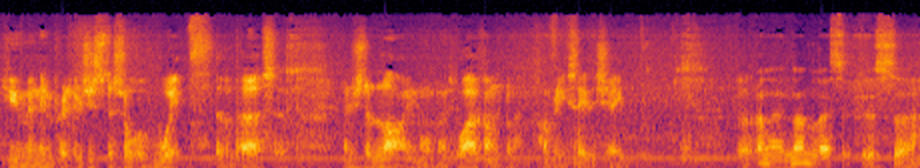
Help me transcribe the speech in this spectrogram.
human imprint. It was just a sort of width of a person and just a line almost. Well, I can't, I can't really say the shape. But And then, nonetheless, it was uh,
